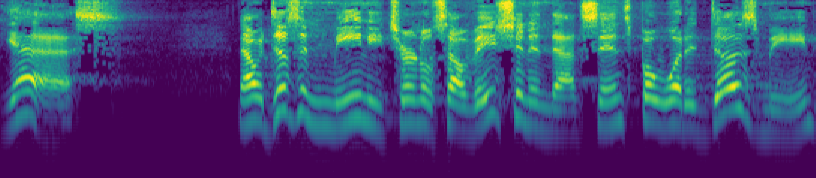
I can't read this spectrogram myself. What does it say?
yes. Now, it doesn't mean eternal salvation in that sense, but what it does mean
